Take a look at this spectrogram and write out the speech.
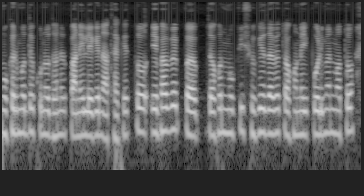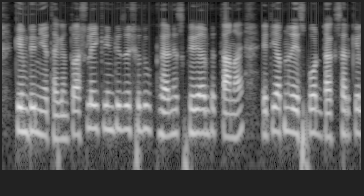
মুখের মধ্যে কোনো ধরনের পানি লেগে না থাকে। তো এভাবে যখন মুখটি শুকিয়ে যাবে তখন এই পরিমাণ মতো ক্রিমটি নিয়ে থাকেন। তো আসলে এই ক্রিমটি যে শুধু ফেয়ারনেস ফিরে আনবে তা নয়, এটি আপনার স্পট, ডার্ক সার্কেল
